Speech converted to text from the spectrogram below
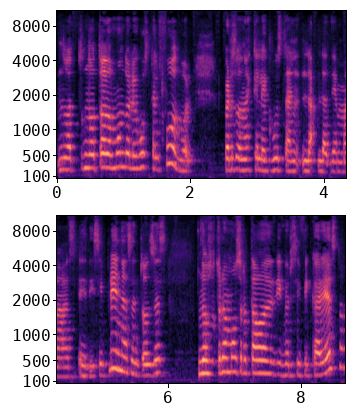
no, no todo el mundo le gusta el fútbol, personas que les gustan las demás eh, disciplinas. Entonces nosotros hemos tratado de diversificar esto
